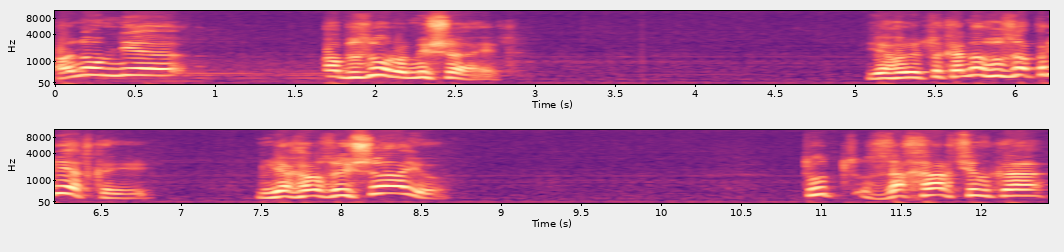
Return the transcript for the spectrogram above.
Оно мне обзору мешает. Я говорю, так оно за запреткой. Ну я же разрешаю. Тут Захарченко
